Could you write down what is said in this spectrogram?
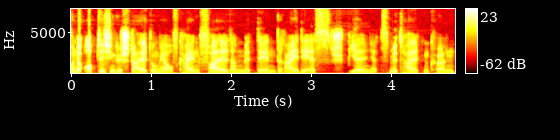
von der optischen Gestaltung her auf keinen Fall dann mit den 3DS-Spielen jetzt mithalten können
